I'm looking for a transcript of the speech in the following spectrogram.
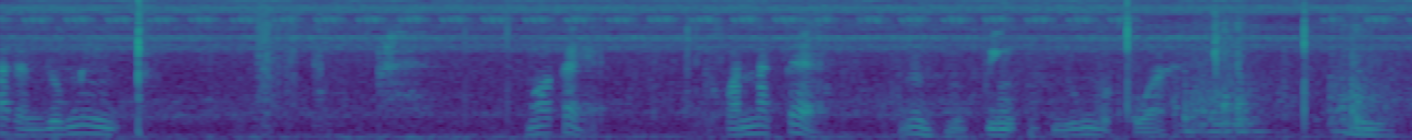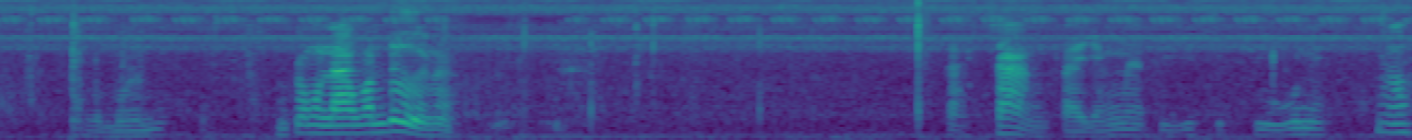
ากกันยุงนี่หม้อแต่ควันนักแต่อื้อหือปิ้งยุ่งบักหัวเหมือนมันต้องลาวันเดอร์นะตัดสร้างแต่ยังนาทียี่สิบยูนี่เนาะ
